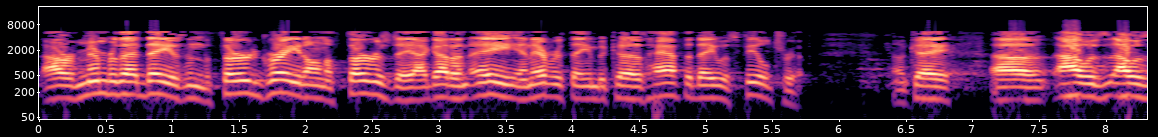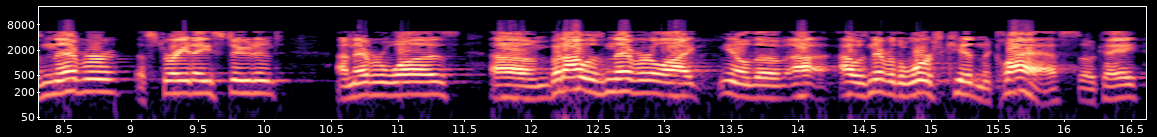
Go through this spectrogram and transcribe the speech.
I remember that day. It was in the third grade on a Thursday. I got an A in everything because half the day was field trip. Okay, uh, I was I was never a straight A student. I never was, um, but I was never like you know the I, I was never the worst kid in the class. Okay,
